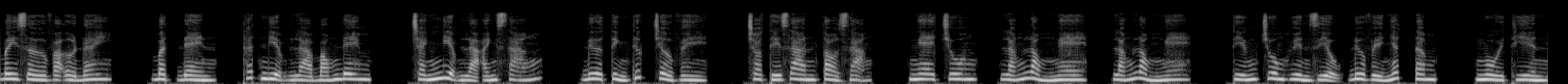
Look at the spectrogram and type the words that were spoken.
bây giờ và ở đây, bật đèn, thất niệm là bóng đêm, chánh niệm là ánh sáng, đưa tỉnh thức trở về, cho thế gian tỏ dạng, nghe chuông, lắng lòng nghe, lắng lòng nghe, tiếng chuông huyền diệu đưa về nhất tâm, ngồi thiền,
